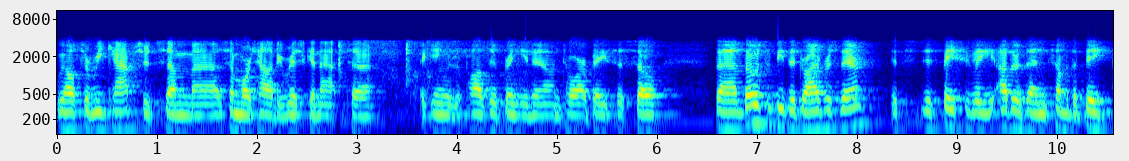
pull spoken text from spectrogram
We also recaptured some some mortality risk, and that again was a positive bringing it onto our basis. So those would be the drivers there. It's it's basically other than some of the big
